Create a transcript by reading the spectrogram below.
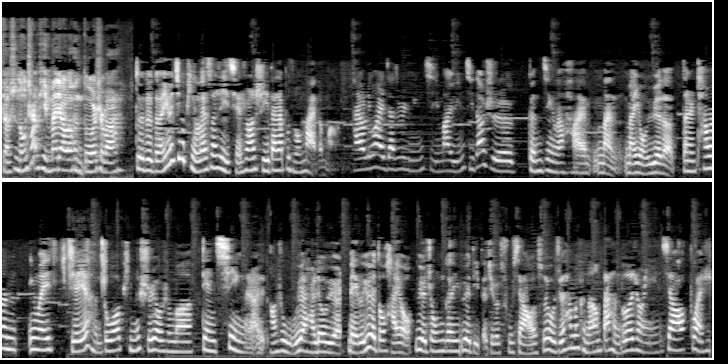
表示农产品卖掉了很多，是吧？对对对，因为这个品类算是以前双十一大家不怎么买的嘛。还有另外一家就是云集嘛，云集倒是跟进的还蛮蛮踊跃的，但是他们因为节也很多，平时有什么店庆，然后好像是五月还是六月，每个月都还有月中跟月底的这个促销，所以我觉得他们可能把很多的这种营销，不管是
